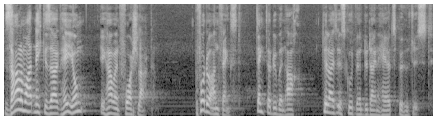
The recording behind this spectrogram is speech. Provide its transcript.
Salomo hat nicht gesagt, hey Jung, ich habe einen Vorschlag. Bevor du anfängst, denk darüber nach. Vielleicht ist es gut, wenn du dein Herz behütest.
